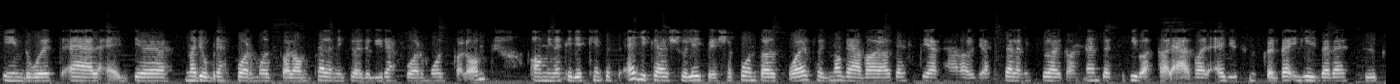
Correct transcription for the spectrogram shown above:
indult el egy ö, nagyobb reformmozgalom, szellemi tulajdoni reformmozgalom, aminek egyébként az egyik első lépése pont az volt, hogy magával az SZTNH-val, ugye a Szellemi Tulajdon Nemzeti Hivatalával együttműködve igénybe vettük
